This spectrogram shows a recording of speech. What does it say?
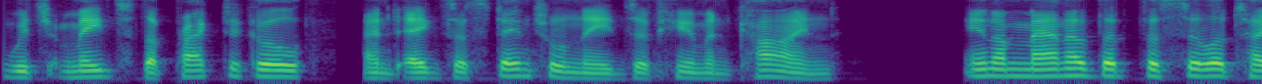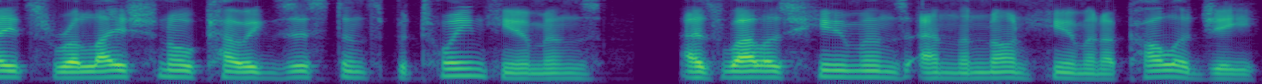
which meets the practical and existential needs of humankind in a manner that facilitates relational coexistence between humans as well as humans and the non human ecology,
